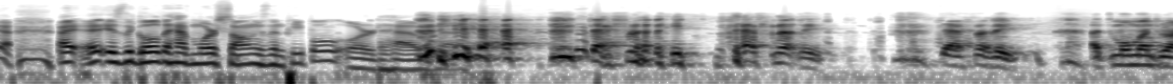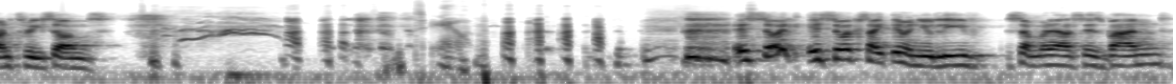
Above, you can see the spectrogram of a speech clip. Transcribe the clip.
Yeah. I, is the goal to have more songs than people, or to have? Uh, yeah, definitely, definitely, definitely. At the moment, we're on three songs. damn. It's so it's so exciting when you leave someone else's band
